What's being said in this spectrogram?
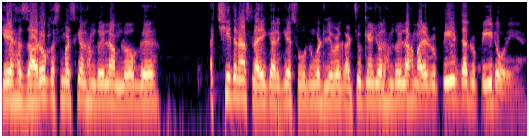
कि हज़ारों कस्टमर्स के अलहमदिल्ला हम लोग अच्छी तरह सिलाई करके सूट उनको डिलीवर कर चुके हैं, जो अलहमदिल्ला हमारे रिपीट दर रिपीट हो रहे हैं।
